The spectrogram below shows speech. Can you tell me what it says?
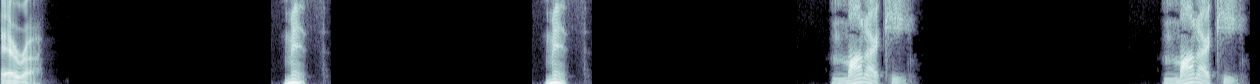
Era. Myth. Myth. Monarchy. Monarchy.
